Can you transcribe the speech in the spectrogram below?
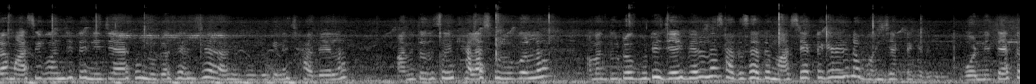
ওরা মাসি বঞ্জিতে নিচে এখন লুডো খেলছে আর আমি বুবু কিনে ছাদে এলাম। আমি তোদের সঙ্গে খেলা শুরু করলাম। আমার দুটো গুটি যেই বেরোলো সাথে সাথে মাসি একটা কেটে দিল বঞ্জি একটা কেটে দিল। বন্যিতে একটা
